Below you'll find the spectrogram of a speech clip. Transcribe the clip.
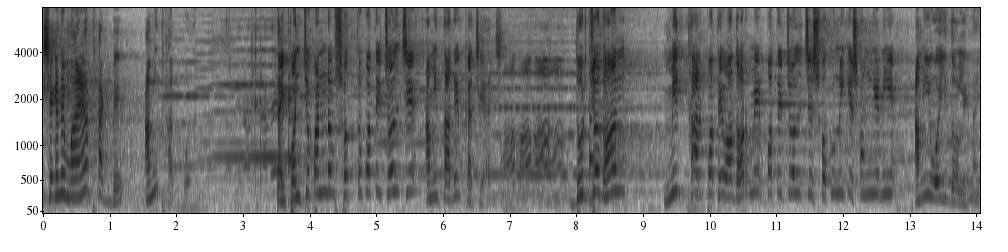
সেখানে মায়া থাকবে, আমি থাকব না। তাই পঞ্চপাণ্ডব সত্যপথে চলছে, আমি তাদের কাছে আছি। দুর্যোধন মিথ্যার পথে, অধর্মের পথে চলছে, শকুনিকে সঙ্গে নিয়ে, আমি ওই দলে নাই।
